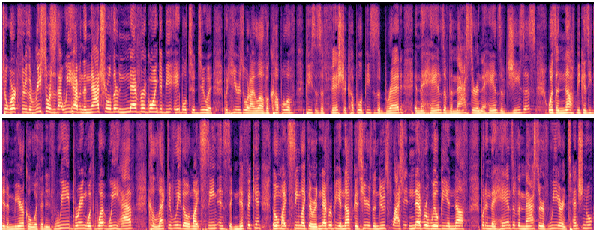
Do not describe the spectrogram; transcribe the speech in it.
to work through. The resources that we have in the natural, they're never going to be able to do it. But here's what I love a couple of pieces of fish, a couple of pieces of bread in the hands of the Master, in the hands of Jesus, was enough because he did a miracle with it. And if we bring with what we have collectively, though it might seem insignificant, though it might seem like there would never be enough, because here's the news flash it never will be enough. But in the hands of the Master, if we are intentional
